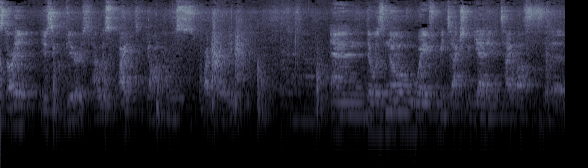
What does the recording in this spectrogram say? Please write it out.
started using computers. I was quite young, I was quite early, uh, and there was no way for me to actually get any type of uh,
